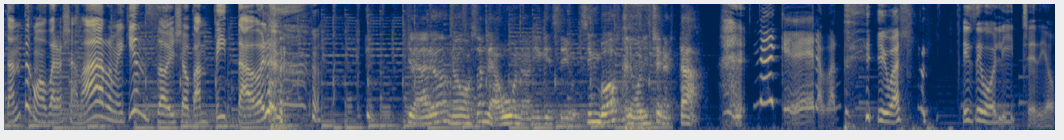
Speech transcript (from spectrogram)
tanto como para llamarme. ¿Quién soy yo, Pampita, boludo? Claro, no, vos sos la uno, Nicky. sí. Sin vos, el boliche no está. que ver, aparte. Igual. Ese boliche, Dios.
